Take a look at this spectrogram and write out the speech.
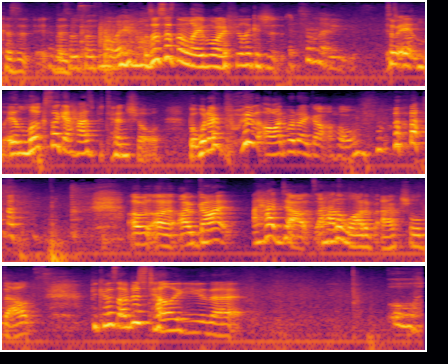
Because it, it, That's the- what says on the label. this says the label, and I feel like it's just, It's from the 80s. so it, it looks like it has potential, but when I put it on when I got home, I, uh, I got, I had doubts. I had a lot of actual doubts because I'm just telling you that, oh,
